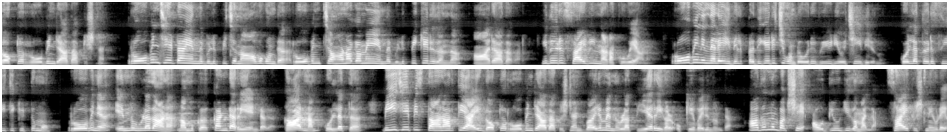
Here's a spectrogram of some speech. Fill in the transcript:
ഡോക്ടർ റോബിൻ രാധാകൃഷ്ണൻ. റോബിൻ ചേട്ട എന്ന് വിളിപ്പിച്ച നാവുകൊണ്ട് റോബിൻ ചാണകമേ എന്ന് വിളിപ്പിക്കരുതെന്ന് ആരാധകർ. ഇതൊരു സൈഡിൽ നടക്കുകയാണ്. റോബിൻ ഇന്നലെ ഇതിൽ പ്രതികരിച്ചുകൊണ്ട് ഒരു വീഡിയോ ചെയ്തിരുന്നു. കൊല്ലത്തൊരു സീറ്റ് കിട്ടുമോ? റോബിന് എന്നുള്ളതാണ് നമുക്ക് കണ്ടറിയേണ്ടത്. കാരണം കൊല്ലത്ത് ബി ജെ പി സ്ഥാനാർത്ഥിയായി ഡോക്ടർ റോബിൻ രാധാകൃഷ്ണൻ വരുമെന്നുള്ള തിയറികൾ ഒക്കെ വരുന്നുണ്ട്. അതൊന്നും പക്ഷേ ഔദ്യോഗികമല്ല. സായി കൃഷ്ണയുടെ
